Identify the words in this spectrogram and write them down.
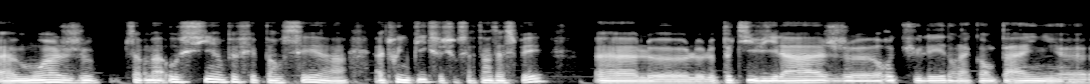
Moi, je, ça m'a aussi un peu fait penser à, à Twin Peaks sur certains aspects. Euh, le, le, petit village euh, reculé dans la campagne euh,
